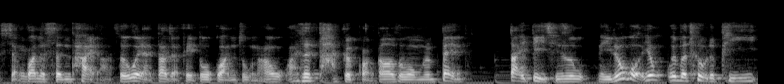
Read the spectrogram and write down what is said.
相关的生态啊，所以未来大家可以多关注。然后我还是打个广告说，我们 Ben 代币其实你如果用 Web Two 的 PE。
